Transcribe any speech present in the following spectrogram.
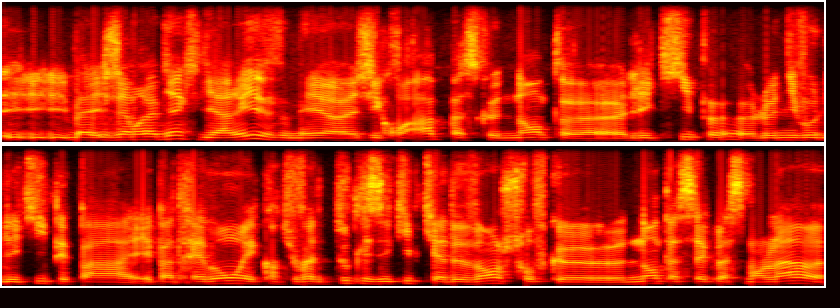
et- bah, J'aimerais bien qu'il y arrive, mais euh, j'y crois pas parce que Nantes, euh, l'équipe, euh, le niveau de l'équipe est pas est pas très bon. Et quand tu vois toutes les équipes qu'il y a devant, je trouve que Nantes à ces classements-là,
